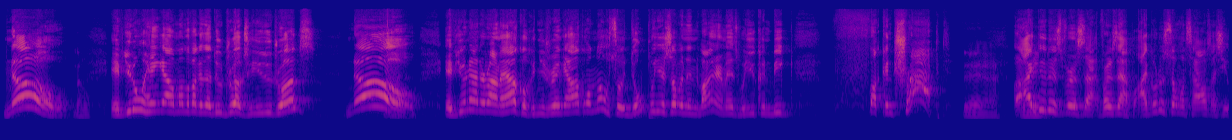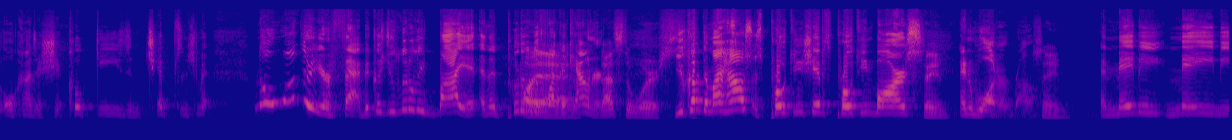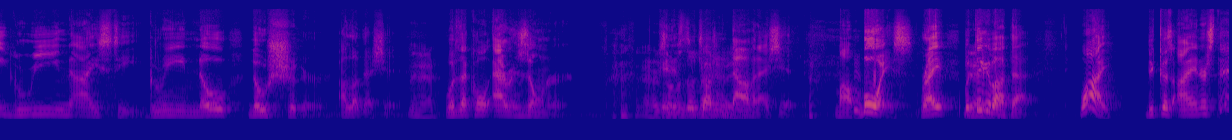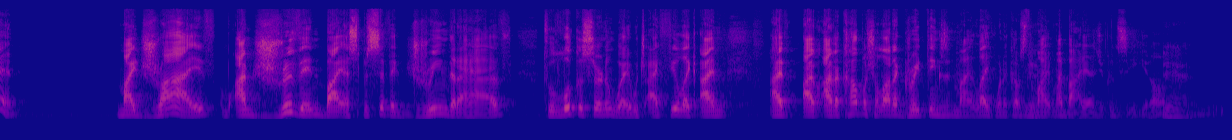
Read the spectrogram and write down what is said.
No. No. If you don't hang out with motherfuckers that do drugs, can you do drugs? No. If you're not around alcohol, can you drink alcohol? No. So don't put yourself in environments where you can be fucking trapped. Yeah. I, mean, do this for a For example, I go to someone's house, I see all kinds of shit, cookies and chips and shit. No wonder you're fat because you literally buy it and then put it Oh, on the yeah, fucking yeah. counter. That's the worst. you come to my house, it's protein chips, protein bars, Same. and water, bro Same. and maybe maybe green iced tea. Green, no no sugar. I love that shit. Yeah. What is that called? Arizona. Okay, they're still charging a dollar for that shit. My boys, right? But Yeah, think yeah. about that. Why? because I understand my drive. I'm driven by a specific dream that I have to look a certain way, which I feel like I'm. I've, I've, I've accomplished a lot of great things in my life when it comes to my, my body, as you can see, you know. Yeah.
